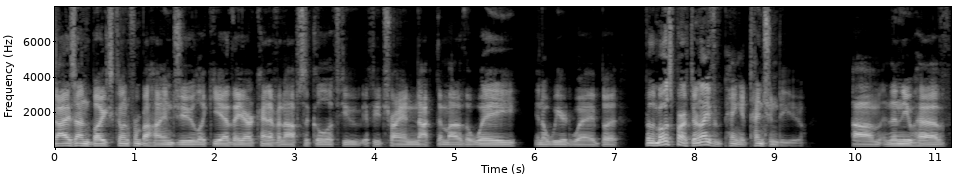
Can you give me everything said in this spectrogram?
guys on bikes coming from behind you. Like, yeah, they are kind of an obstacle if you if you try and knock them out of the way in a weird way, but for the most part, they're not even paying attention to you. Um, and then you have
